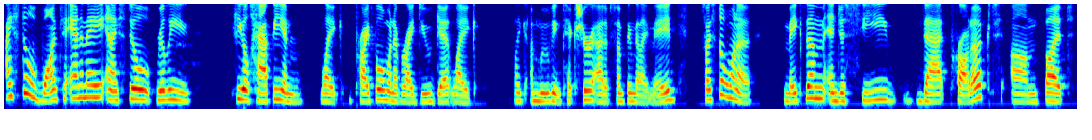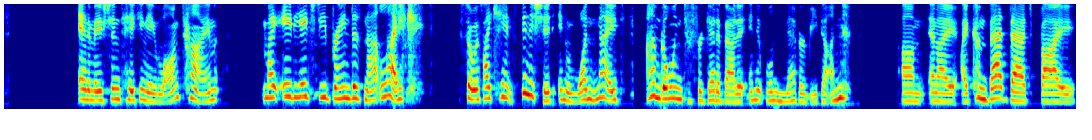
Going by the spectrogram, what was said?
I still want to animate and I still really feel happy and like prideful whenever I do get like like a moving picture out of something that I made. So I still want to make them and just see that product. Um, but animation taking a long time my ADHD brain does not like. So if I can't finish it in one night, I'm going to forget about it and it will never be done. Um, and I, I combat that by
